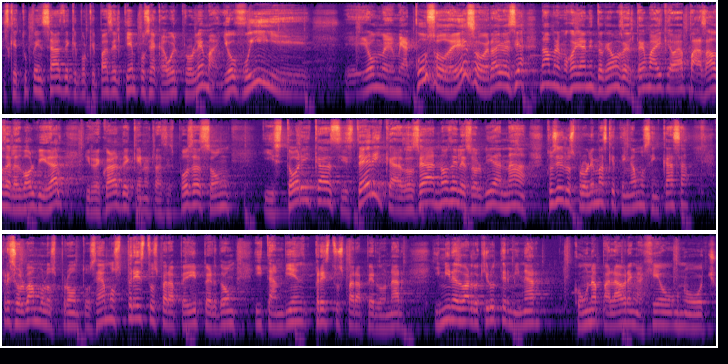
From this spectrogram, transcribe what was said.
es que tú pensás de que porque pasa el tiempo se acabó el problema. Yo fui, yo me, me, acuso de eso, ¿verdad? Yo decía, no, hombre, mejor ya ni toquemos el tema ahí que vaya pasado, se les va a olvidar. Y recuérdate que nuestras esposas son históricas, histéricas, o sea, no se les olvida nada. Entonces los problemas que tengamos en casa, resolvámoslos pronto, seamos prestos para pedir perdón y también prestos para perdonar. Y mira Eduardo, quiero terminar con una palabra en Ageo 1.8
